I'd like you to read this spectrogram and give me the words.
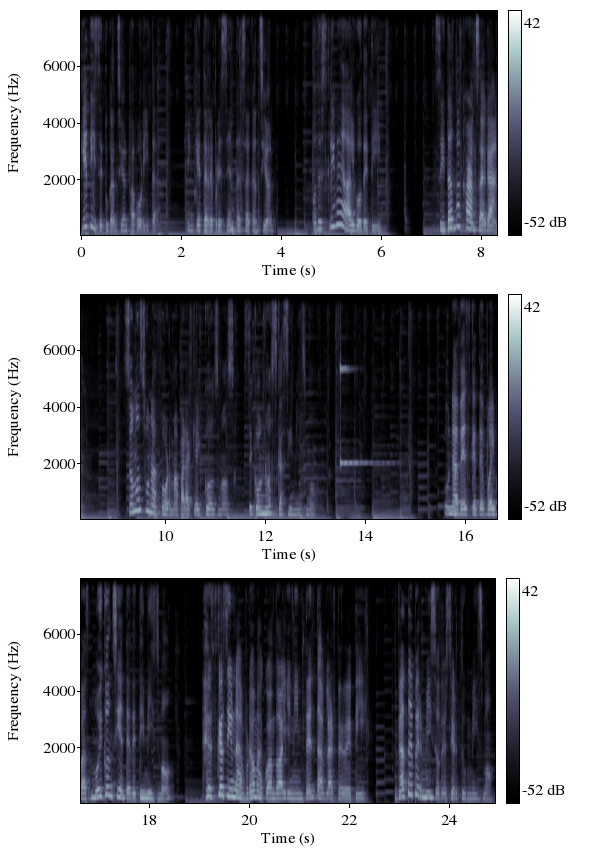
¿Qué dice tu canción favorita? ¿En qué te representa esa canción? ¿O describe algo de ti? Citando a Carl Sagan, somos una forma para que el cosmos se conozca a sí mismo. Una vez que te vuelvas muy consciente de ti mismo, es casi una broma cuando alguien intenta hablarte de ti. Date permiso de ser tú mismo.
